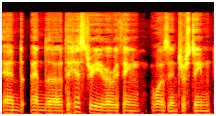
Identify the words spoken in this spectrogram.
and and the the history of everything was interesting.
